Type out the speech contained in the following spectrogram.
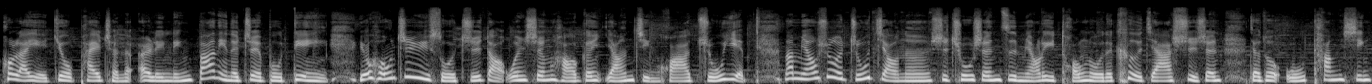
后来也就拍成了二零零八年的这部电影，由洪志玉所执导，温昇豪跟杨谨华主演。那描述的主角呢，是出生自苗栗铜锣的客家士绅，叫做吴汤兴。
